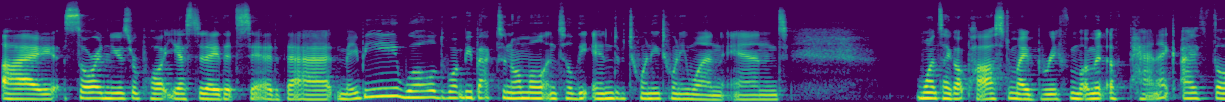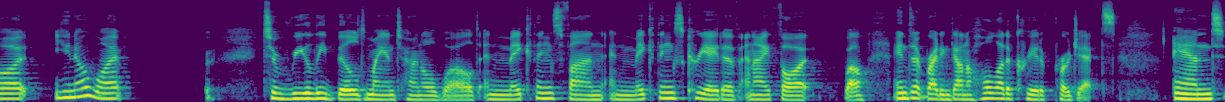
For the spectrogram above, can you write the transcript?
I saw a news report yesterday that said that maybe world won't be back to normal until the end of 2021 and once I got past my brief moment of panic, I thought, you know what? To really build my internal world and make things fun and make things creative. And I thought, well, I ended up writing down a whole lot of creative projects and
